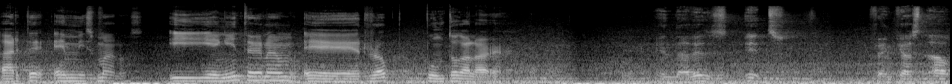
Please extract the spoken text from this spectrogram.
Arte en mis manos. Y en Instagram, eh, rob.galar. And that is it. Fancast out.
